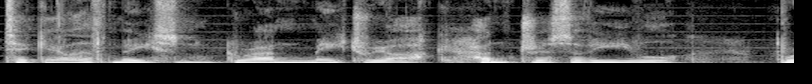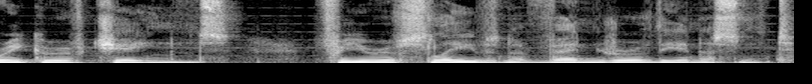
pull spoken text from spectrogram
Tick Ellith Mason, Grand Matriarch, Huntress of Evil, Breaker of Chains, Freer of Slaves, and Avenger of the Innocent.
